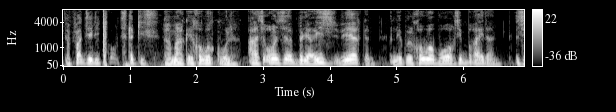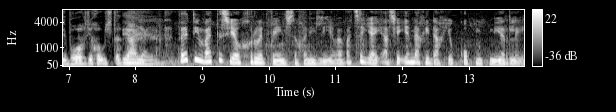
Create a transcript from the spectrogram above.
dan vat jy die kort stukkies. Dan maak jy goue kool. As ons eh, by die huis werk en, en ek wil goue borsie braai dan, is die borsie gouste. Ja, ja, ja. Bertie, wat is jou groot wens nog in die lewe? Wat sou jy as jy eendag die dag jou kop moet neerlê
